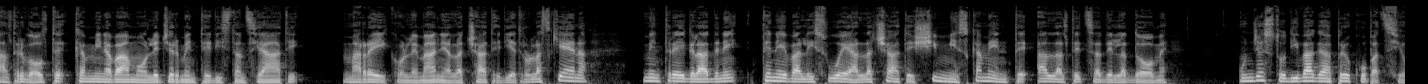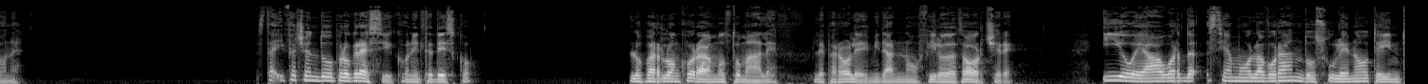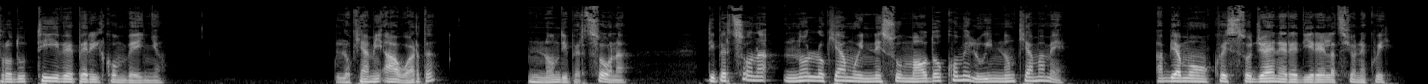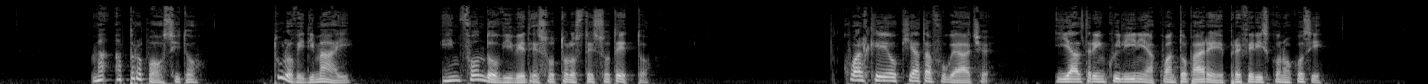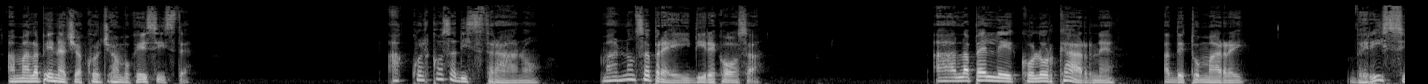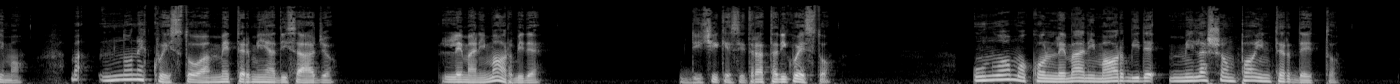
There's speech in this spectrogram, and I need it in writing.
Altre volte camminavamo leggermente distanziati, Murray con le mani allacciate dietro la schiena, mentre Gladney teneva le sue allacciate scimmiescamente all'altezza dell'addome, un gesto di vaga preoccupazione. Stai facendo progressi con il tedesco? Lo parlo ancora molto male, le parole mi danno filo da torcere. Io e Howard stiamo lavorando sulle note introduttive per il convegno. Lo chiami Howard? Non di persona. Di persona non lo chiamo in nessun modo come lui non chiama me. Abbiamo questo genere di relazione qui. Ma a proposito, tu lo vedi mai? In fondo vivete sotto lo stesso tetto. Qualche occhiata fugace. Gli altri inquilini a quanto pare preferiscono così. A malapena ci accorgiamo che esiste ha qualcosa di strano, ma non saprei dire cosa. Ha la pelle color carne, ha detto Murray. Verissimo, ma non è questo a mettermi a disagio. Le mani morbide. Dici che si tratta di questo? Un uomo con le mani morbide mi lascia un po' interdetto.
